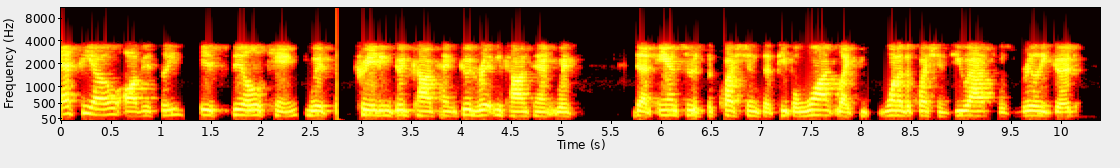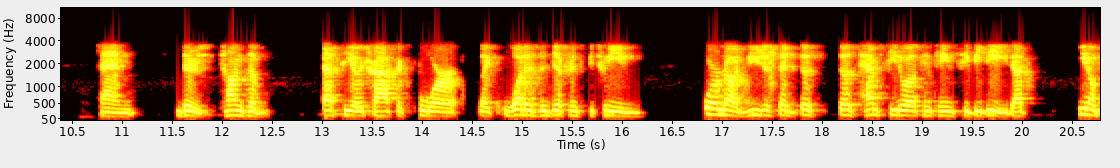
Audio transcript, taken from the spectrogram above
SEO obviously is still king with creating good content, good written content with that answers the questions that people want. Like one of the questions you asked was really good. And there's tons of SEO traffic for like what is the difference between or no, you just said does does hemp seed oil contain CBD? That's you know,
